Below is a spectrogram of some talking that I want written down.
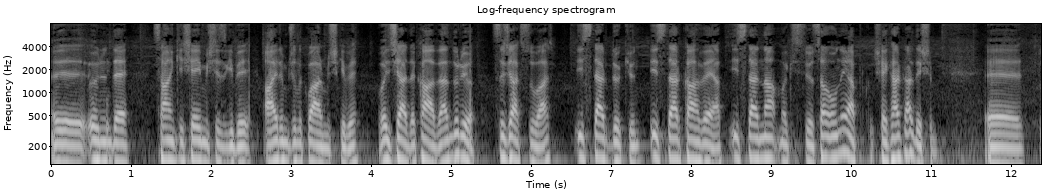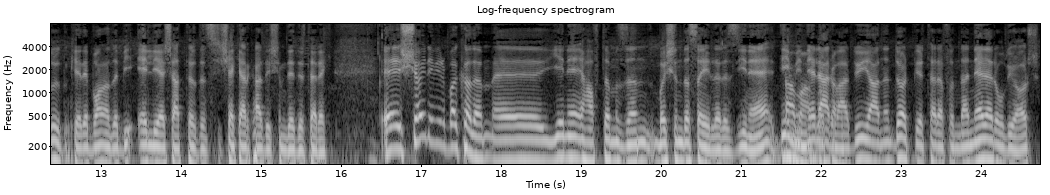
e, önünde sanki şeymişiz gibi ayrımcılık varmış gibi. Ve içeride kahven duruyor. Sıcak su var. İster dökün, ister kahve yap, ister ne yapmak istiyorsan onu yap. Şeker kardeşim. E, durduk yere bana da bir 50 yaşattırdın şeker kardeşim dedirterek. E, şöyle bir bakalım e, yeni haftamızın başında sayılırız yine değil mi? Tamam, neler bakalım. var? Dünyanın dört bir tarafında neler oluyor?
